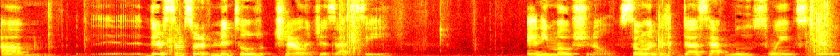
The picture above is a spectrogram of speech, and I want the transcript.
Um, there's some sort of mental challenges I see and emotional. Someone does have mood swings too.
